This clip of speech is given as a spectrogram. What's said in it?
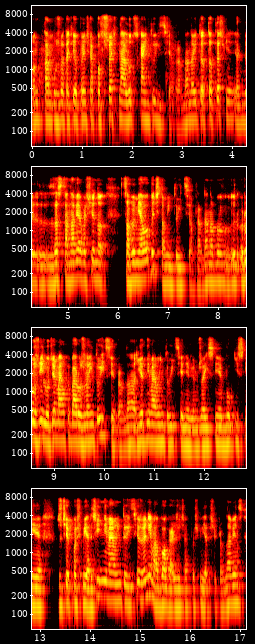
on tam używa takiego pojęcia powszechna ludzka intuicja, prawda? No i to, to też mnie jakby zastanawia właśnie, no, co by miało być tą intuicją, prawda? No bo różni ludzie mają chyba różne intuicje, prawda? Jedni mają intuicję, nie wiem, że istnieje Bóg, istnieje życie po śmierci, inni mają intuicję, że nie ma Boga i życia po śmierci, prawda? Więc,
